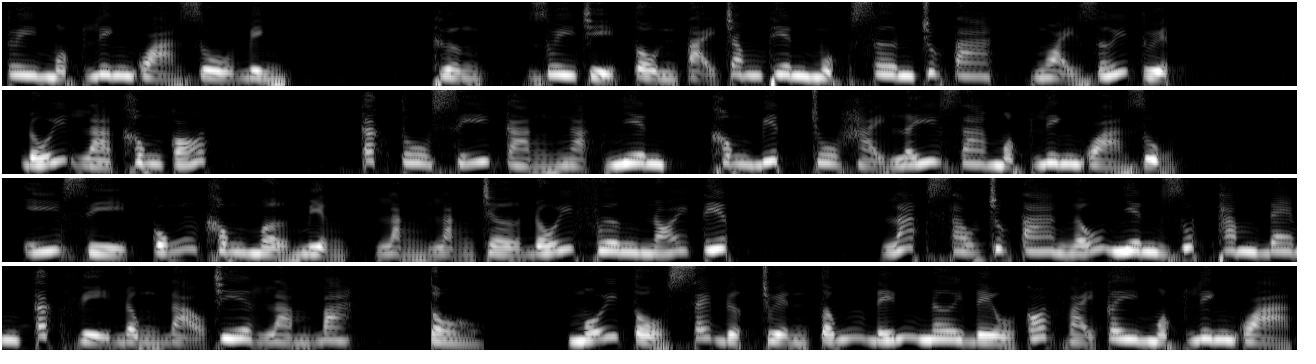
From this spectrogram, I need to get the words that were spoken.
Tuy một linh quả dù bình. Thường, duy chỉ tồn tại trong thiên mục sơn chúng ta, ngoại giới tuyệt. Đối là không có. Các tu sĩ càng ngạc nhiên, không biết Chu Hải lấy ra một linh quả dụng. Ý gì cũng không mở miệng, lặng lặng chờ đối phương nói tiếp. Lát sau chúng ta ngẫu nhiên rút thăm đem các vị đồng đạo chia làm ba tổ. Mỗi tổ sẽ được truyền tống đến nơi đều có vài cây một linh quả.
